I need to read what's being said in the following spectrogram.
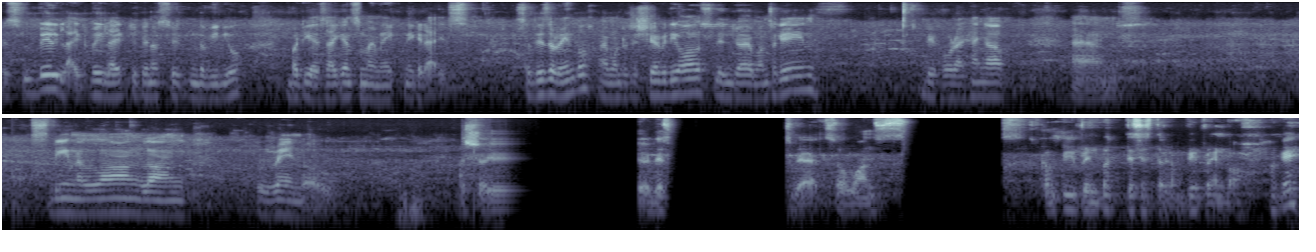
It's very light very light. You cannot see it in the video. But yes I can see my naked eyes. So this is a rainbow. I wanted to share with you all. Enjoy once again before I hang up. And it's been a long long rainbow I'll show you this so once complete rainbow this is the complete rainbow okay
